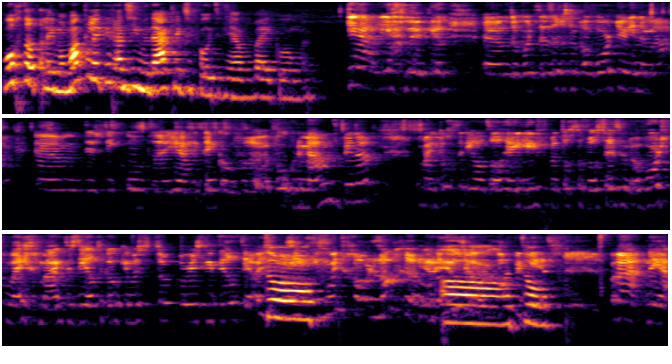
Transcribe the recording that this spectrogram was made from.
wordt dat alleen maar makkelijker. En zien we dagelijks een foto van jou voorbij komen. Ja, ja, leuk. En ehm, er, wordt, er is een award nu in de maak. Ehm, dus die komt, eh, ja, ik denk over eh, volgende maand binnen. Mijn dochter die had al heel lief, mijn dochter van zes, een award voor mij gemaakt. Dus die had ik ook in mijn stories gedeeld. Ja, als Tof. Je moet gewoon lachen. Ja, Oh, tof. Maar ja, nou ja,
